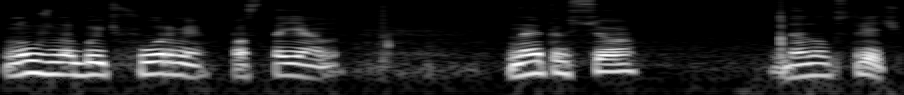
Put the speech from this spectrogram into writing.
нужно быть в форме постоянно. На этом все. До новых встреч.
